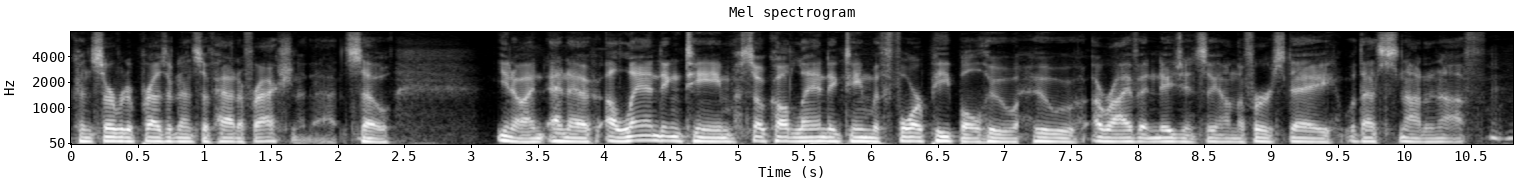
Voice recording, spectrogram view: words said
Conservative presidents have had a fraction of that. So, you know, and, and a, a landing team, so-called landing team with four people who who arrive at an agency on the first day, well, that's not enough. Mm-hmm.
